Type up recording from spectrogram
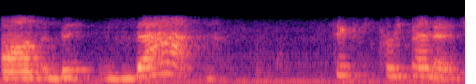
Um, the, that fixed percentage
